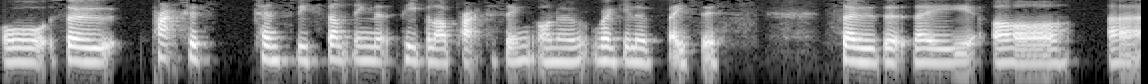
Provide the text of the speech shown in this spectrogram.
Or so, practice tends to be something that people are practicing on a regular basis, so that they are uh,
